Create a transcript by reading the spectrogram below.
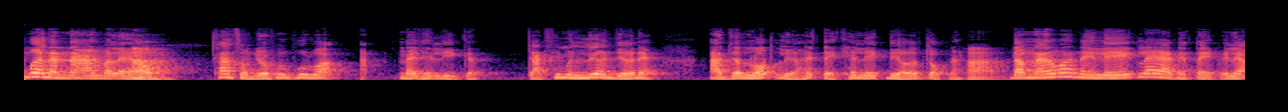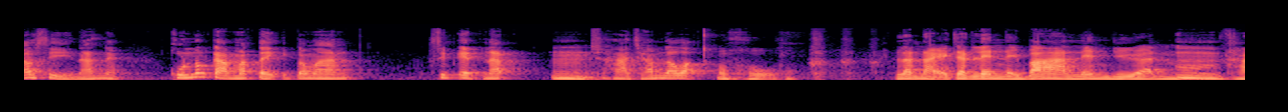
เมื่อนานๆมาแล้วอ่าท่านสมโยชน์เพิ่งพูดว่าอะในเทลีกกับจากที่มันเลื่อนเยอะเนี่ย อาจจะลดเหลือให้เตะแค่เล็กเดียวแล้วจบนะอ่าดังนั้นว่าในเล็กแรกเนี่ยเตะไปแล้วสี่นัดเนี่ย คุณต้องกลับมาเตะอีกประมาณสิบเอ็ดนัดอืมหาแชมป์แล้วอะโอ้โห แล้วไหนจะเล่นในบ้านเล่นเยือนอืมใคร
